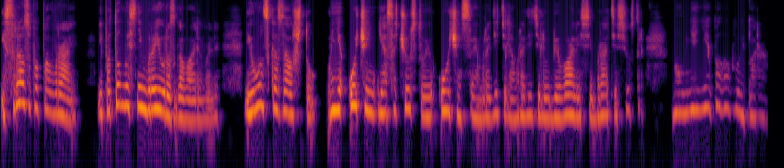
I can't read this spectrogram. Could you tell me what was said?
И сразу попал в рай. И потом мы с ним в раю разговаривали. И он сказал, что мне очень, я сочувствую очень своим родителям. Родители убивались, и братья, и сестры. Но у меня не было выбора.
